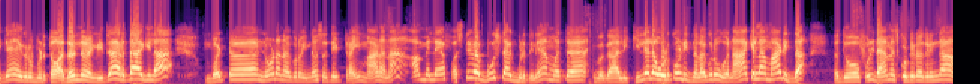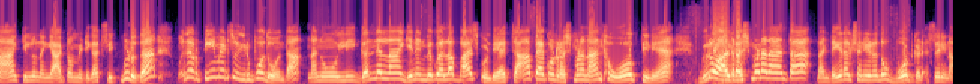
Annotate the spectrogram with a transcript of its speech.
ಇದೇ ಎಗರು ಬಿಡ್ತೋ ಅದೊಂದು ನಂಗೆ ನಿಜ ಅರ್ಥ ಆಗಿಲ್ಲ. ಬಟ್ ನೋಡೋಣ ಗುರು, ಇನ್ನೊಂದ್ಸತಿ ಟ್ರೈ ಮಾಡೋಣ. ಆಮೇಲೆ ಫಸ್ಟ್ ಇವಾಗ ಬೂಸ್ಟ್ ಆಗ್ಬಿಡ್ತೀನಿ. ಮತ್ತೆ ಇವಾಗ ಅಲ್ಲಿ ಕಿಲ್ಲೆಲ್ಲ ಹೊಡ್ಕೊಂಡಿದ್ನಲ್ಲ ಗುರು ನಾಕೆಲ್ಲ ಮಾಡಿದ್ದ. ಅದು ಫುಲ್ ಡ್ಯಾಮೇಜ್ ಕೊಟ್ಟಿರೋದ್ರಿಂದ ಆ ಕಿಲ್ಲು ನಂಗೆ ಆಟೋಮೆಟಿಕ್ ಆಗಿ ಸಿಕ್ಬಿಡುತ್ತಾ? ಮತ್ತೆ ಅವ್ರ ಟೀಮೇಟ್ಸು ಇರ್ಬೋದು ಅಂತ. ನಾನು ಇಲ್ಲಿ ಗನ್ ಎಲ್ಲ ಏನೇನ್ ಬೇಕೋ ಎಲ್ಲ ಬಾಯಿಸ್ಕೊಂಡೆ. ಚಾಪ್ ಹಾಕೊಂಡು ರಶ್ ಮಾಡೋಣ ಅಂತ ಹೋಗ್ತೀನಿ. ಗುರು, ಅಲ್ಲಿ ರಶ್ ಮಾಡೋಣ ಅಂತ ನಾನು ಡೈರೆಕ್ಷನ್ ಇರೋದು ಬೋಟ್ ಕಡೆ ಸರಿನಾ?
